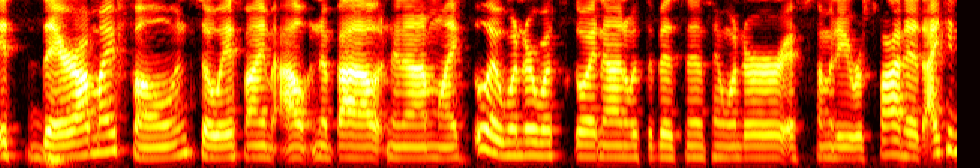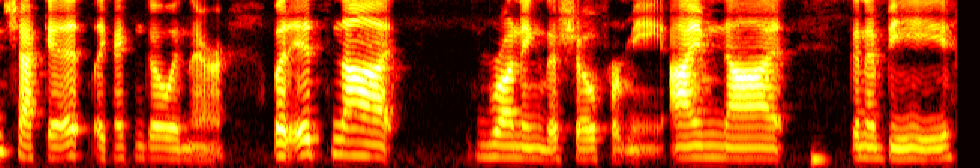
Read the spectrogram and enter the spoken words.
It's there on my phone. So if I'm out and about and I'm like, oh, I wonder what's going on with the business. I wonder if somebody responded. I can check it. Like I can go in there, but it's not running the show for me. I'm not going to be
